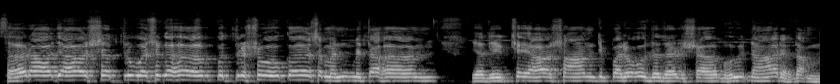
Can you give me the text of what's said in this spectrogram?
स राजा शत्रुवशग पुत्र शोक समन्वित यदीक्षया शांति परो ददर्श भुनारदम।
